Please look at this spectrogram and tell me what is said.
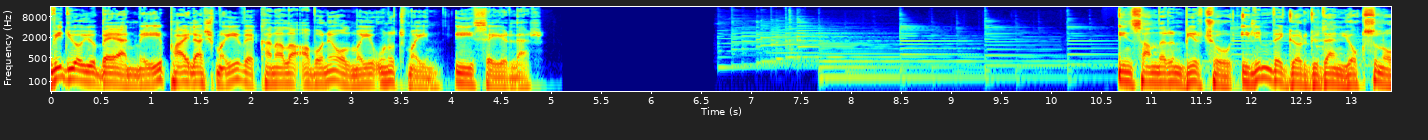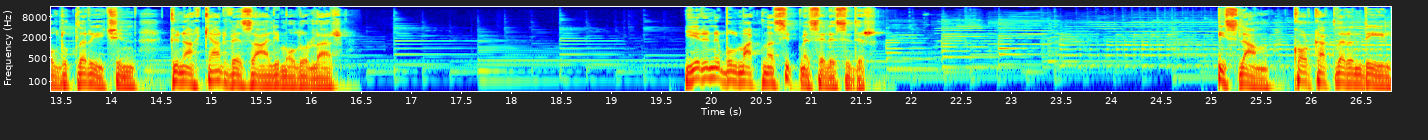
Videoyu beğenmeyi, paylaşmayı ve kanala abone olmayı unutmayın. İyi seyirler. İnsanların birçoğu ilim ve görgüden yoksun oldukları için günahkar ve zalim olurlar. Yerini bulmak nasip meselesidir. İslam, korkakların değil,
